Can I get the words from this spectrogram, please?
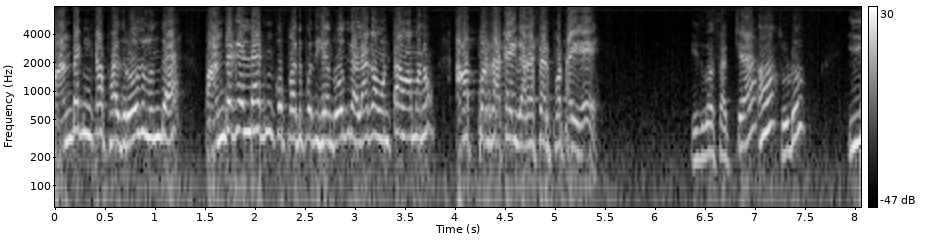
పండగ ఇంకా పది రోజులు ఉందా పండగ వెళ్ళాక ఇంకో పది పదిహేను రోజులు ఎలాగా ఉంటామా మనం? అప్పటిదాకా ఇవి ఎలా సరిపోతాయే? ఇదిగో సత్య చూడు. ఈ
